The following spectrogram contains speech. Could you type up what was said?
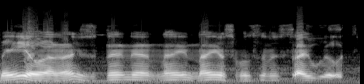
没有啊，哪有哪哪哪哪有什么事呢？债务的问题。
